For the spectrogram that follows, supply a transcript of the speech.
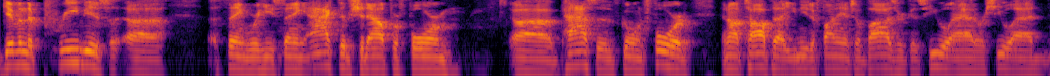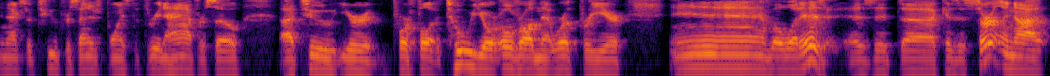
given the previous uh, thing where he's saying active should outperform uh, passive going forward, and on top of that, you need a financial advisor because he will add or she will add an extra two percentage points to three and a half or so uh, to your portfolio to your overall net worth per year. And well, what is it? Is it because uh, it's certainly not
